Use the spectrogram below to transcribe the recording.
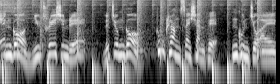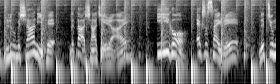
เอ็นก็นิวทริชั่นเรละจุมก็คุ้มครั่งไซชันเพงุนโจไอมลูมชานีเพละตาชาเจระไออีก็เอ็กซ์ไซส์เรละจุม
